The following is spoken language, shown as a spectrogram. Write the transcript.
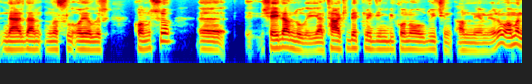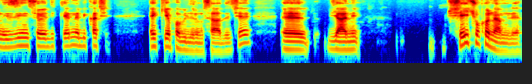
nereden nasıl oy alır konusu e, şeyden dolayı yani takip etmediğim bir konu olduğu için anlayamıyorum ama Nezih'in söylediklerine birkaç ek yapabilirim sadece. E, yani şey çok önemli.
